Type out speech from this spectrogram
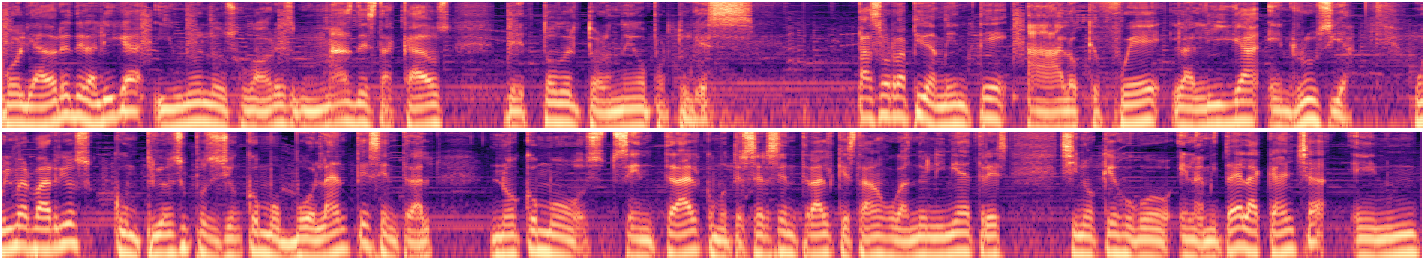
goleadores de la liga y uno de los jugadores más destacados de todo el torneo portugués. Paso rápidamente a lo que fue la liga en Rusia. Wilmar Barrios cumplió en su posición como volante central, no como central, como tercer central que estaban jugando en línea de tres, sino que jugó en la mitad de la cancha en un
